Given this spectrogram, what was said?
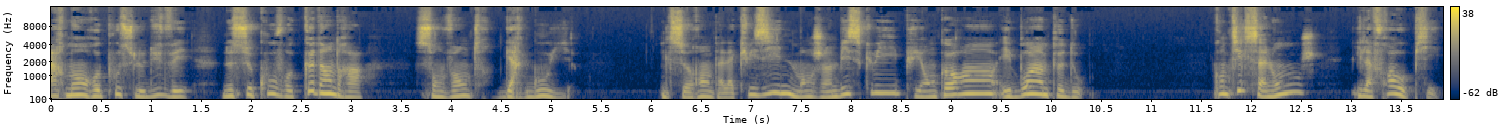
Armand repousse le duvet, ne se couvre que d'un drap. Son ventre gargouille. Il se rend à la cuisine, mange un biscuit, puis encore un, et boit un peu d'eau. Quand il s'allonge, il a froid aux pieds.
